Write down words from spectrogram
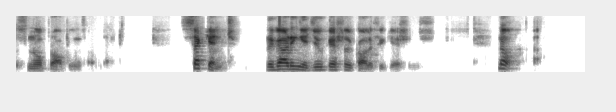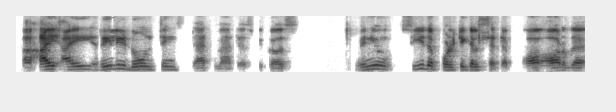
There's no problems on that. Second, regarding educational qualifications. No, I, I really don't think that matters because when you see the political setup or, or the,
